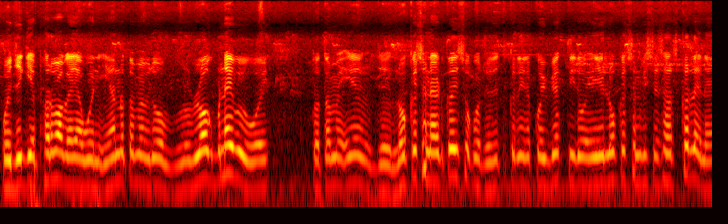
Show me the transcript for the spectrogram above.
કોઈ જગ્યાએ ફરવા ગયા હોય ને એનો તમે જો વ્લોગ બનાવ્યું હોય, તો તમે એ જે લોકેશન એડ કરી શકો છો. જેથી કરીને કોઈ વ્યક્તિ જો એ લોકેશન વિશે સર્ચ કરે ને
